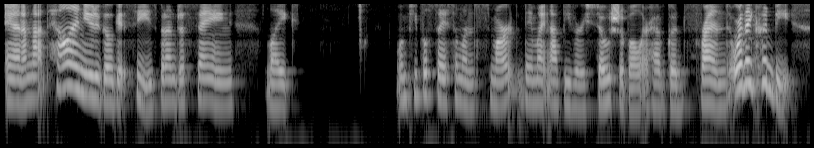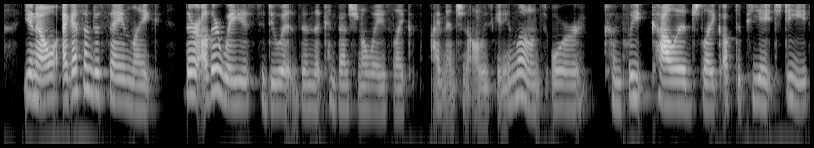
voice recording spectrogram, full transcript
and I'm not telling you to go get C's, but I'm just saying like when people say someone's smart, they might not be very sociable or have good friends, or they could be. You know, I guess I'm just saying like there are other ways to do it than the conventional ways like I mentioned always getting loans or complete college like up to PhD.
